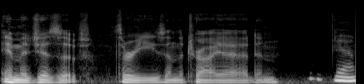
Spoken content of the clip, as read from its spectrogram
images of threes and the triad and Yeah.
